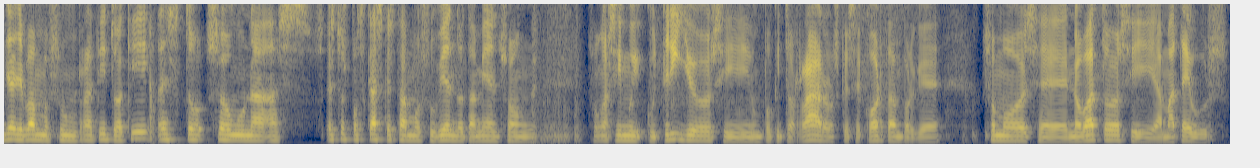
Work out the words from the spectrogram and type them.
ya llevamos un ratito aquí. Esto son unas estos podcasts que estamos subiendo también son, son así muy cutrillos y un poquito raros que se cortan porque somos eh, novatos y amateurs.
